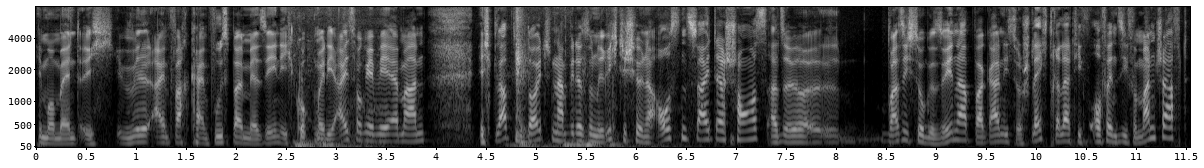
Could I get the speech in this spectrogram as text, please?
im Moment. Ich will einfach keinen Fußball mehr sehen. Ich gucke mir die Eishockey-WM an. Ich glaube, die Deutschen haben wieder so eine richtig schöne Außenseiter-Chance. Also, äh, was ich so gesehen habe, war gar nicht so schlecht. Relativ offensive Mannschaft.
